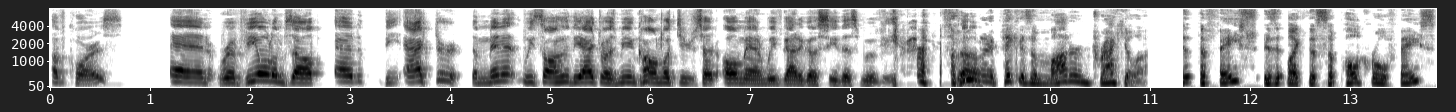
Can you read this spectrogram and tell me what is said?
of course, and revealed himself. And the actor, the minute we saw who the actor was, me and Colin looked at you and said, "Oh man, we've got to go see this movie." so, who would I pick as a modern Dracula? Is it the face? Is it like the sepulchral face?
